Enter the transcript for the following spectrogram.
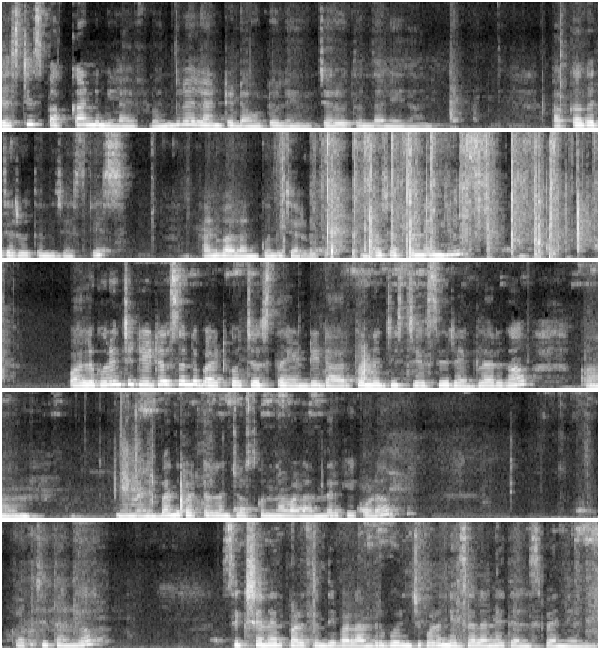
జస్టిస్ పక్కా అండి మీ లైఫ్లో. ఇందులో ఎలాంటి డౌట్ లేదు. జరుగుతుందా లేదా అని. పక్కాగా జరుగుతుంది జస్టిస్. అండ్ వాళ్ళు అనుకుంది జరుగుతుంది. ఇంకా చెప్పండి ఏంజల్స్? వాళ్ళ గురించి డీటెయిల్స్ అన్నీ బయటకు వచ్చేస్తాయండి డార్క్ ఎనర్జీస్ చేసి రెగ్యులర్గా మిమ్మల్ని ఇబ్బంది పెట్టాలని చూసుకున్న వాళ్ళందరికీ కూడా ఖచ్చితంగా శిక్ష అనేది పడుతుంది. వాళ్ళందరి గురించి కూడా నిజాలన్నీ తెలిసిపోయినాయండి.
